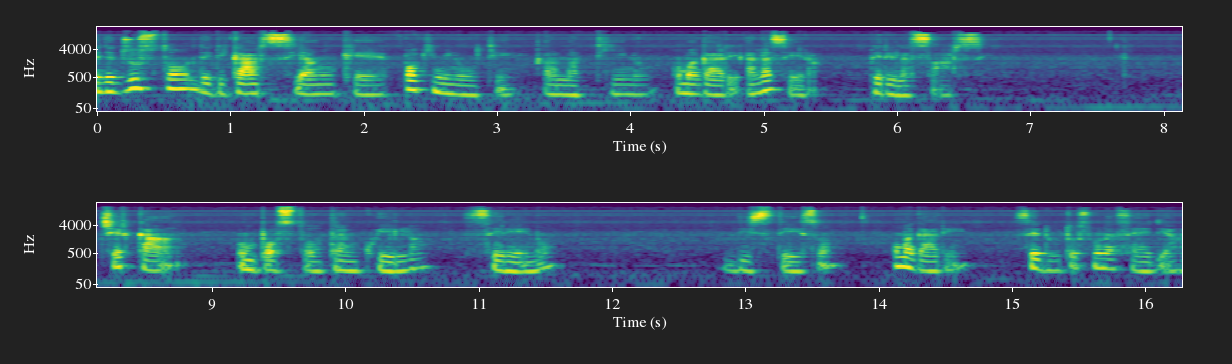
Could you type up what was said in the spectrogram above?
ed è giusto dedicarsi anche pochi minuti al mattino o magari alla sera per rilassarsi. Cerca un posto tranquillo, sereno, disteso o magari seduto su una sedia,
